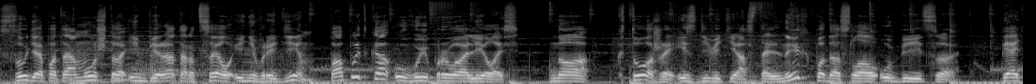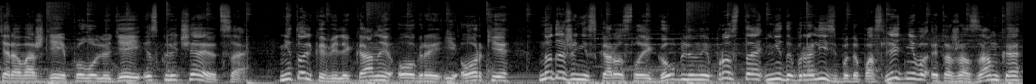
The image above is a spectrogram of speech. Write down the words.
Судя по тому, что Император цел и невредим, попытка, увы, провалилась. Но кто же из девяти остальных подослал убийцу? Пятеро вождей полулюдей исключаются. Не только великаны, огры и орки, но даже низкорослые гоблины просто не добрались бы до последнего этажа замка,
